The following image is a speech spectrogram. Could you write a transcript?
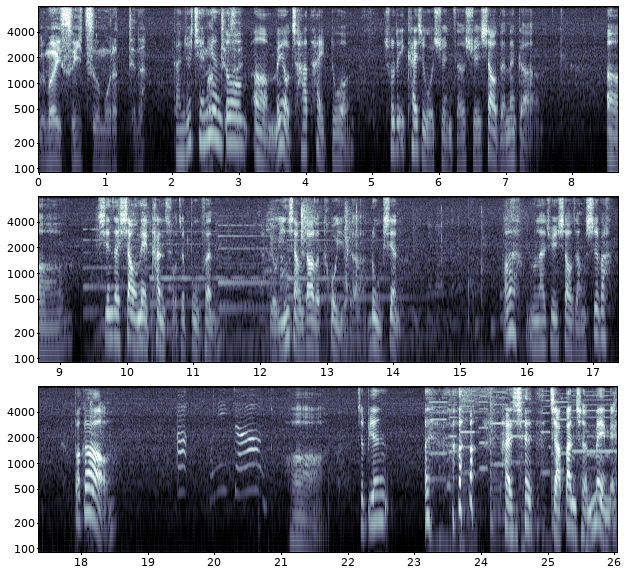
うまいスイーツをもらってな。感觉前面都呃没有差太多，除了一开始我选择学校的那个呃先在校内探索这部分，有影响到了拓野的路线了。好了，我们来去校长室吧。报告お兄ちゃん啊，这边哎，还是假扮成妹妹。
